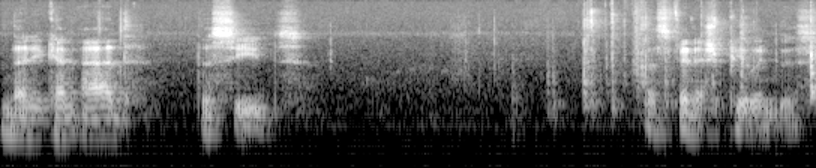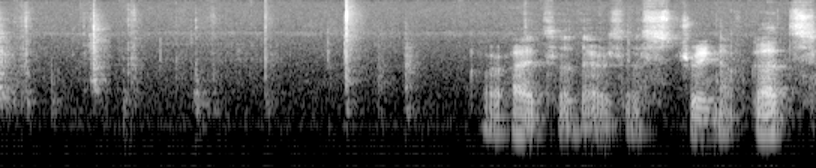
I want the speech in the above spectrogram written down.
And then you can add the seeds. Let's finish peeling this. Alright, so there's a string of guts.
